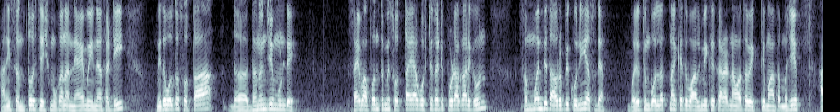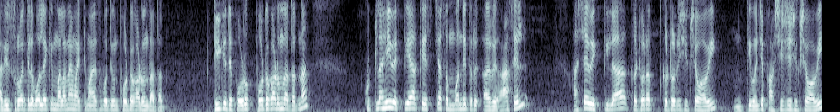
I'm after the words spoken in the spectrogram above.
आणि संतोष देशमुखांना न्याय मिळण्यासाठी मी तर बोलतो स्वतः द धनंजय मुंडे. साहेब आपण तुम्ही स्वतः या गोष्टीसाठी पुढाकार घेऊन संबंधित आरोपी कोणीही असू द्या. भले तुम्ही बोलत ना की ते वाल्मिकी कराड नावाचा व्यक्ती माझा म्हणजे आधी सुरुवातीला बोलला की मला नाही माहिती माझ्यासोबत येऊन फोटो काढून जातात. ठीक आहे ते फोटो फोटो काढून जातात ना. कुठलाही व्यक्ती या केसच्या संबंधित र- असेल अशा व्यक्तीला कठोरात कठोरी शिक्षा व्हावी ती म्हणजे फाशीची शिक्षा व्हावी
